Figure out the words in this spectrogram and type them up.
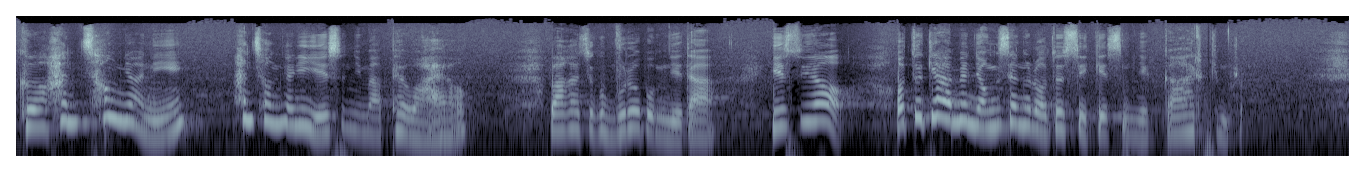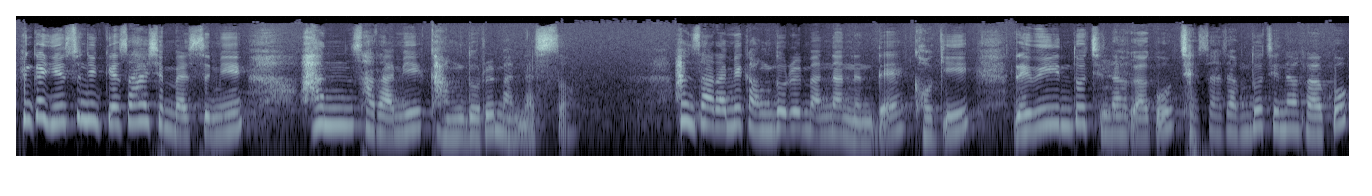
그 한 청년이 한 청년이 예수님 앞에 와요. 와가지고 물어봅니다. 예수여 어떻게 하면 영생을 얻을 수 있겠습니까? 이렇게 물어. 그러니까 예수님께서 하신 말씀이 한 사람이 강도를 만났어. 한 사람이 강도를 만났는데 거기 레위인도 지나가고 제사장도 지나가고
